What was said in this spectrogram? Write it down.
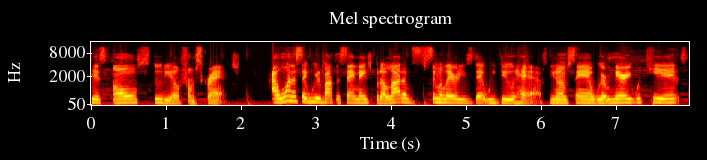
his own studio from scratch. I want to say we're about the same age, but a lot of similarities that we do have. You know what I'm saying? We're married with kids,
